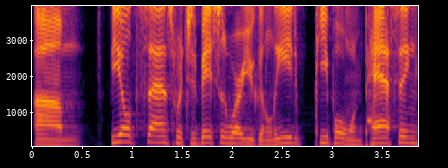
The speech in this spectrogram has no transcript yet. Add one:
Um, field sense, which is basically where you can lead people when passing.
